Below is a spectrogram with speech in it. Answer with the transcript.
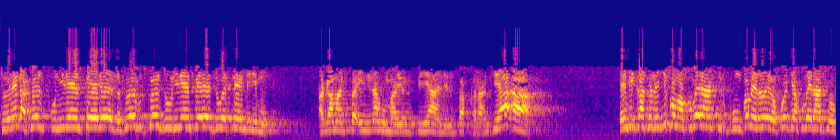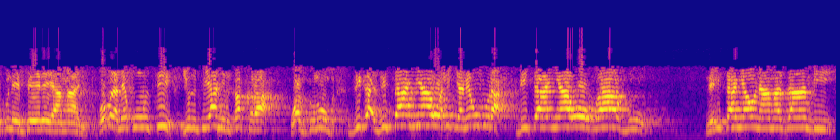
tubere nga twefunira empeera ezo twezuulira empeera eziwedde emirimu. Agamba nti fa innahuma yunfiyaani lfaqra. Nti aa emigaso tegikoma kubeera nti ku nkomerero yokka ojja kubeera nti ofuna empeera ey'amaanyi. Wabula ne ku nsi yunfiyaani lfaqra wazunub zisaanyaawo hijja ne umura bisaanyaawo obwavu ne bisaanyaawo n'amazambi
